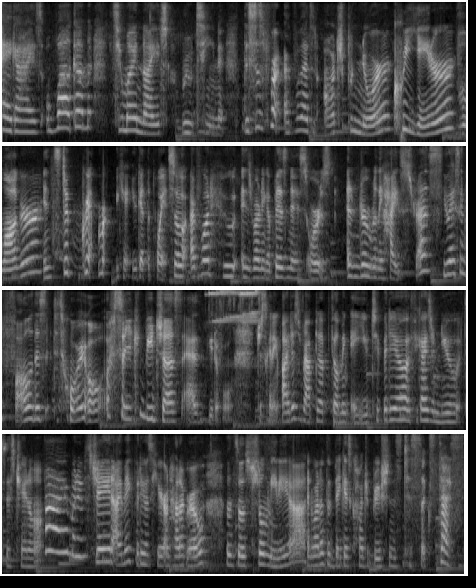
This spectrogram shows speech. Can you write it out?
Hey guys, welcome to my night routine. This is for everyone that's an entrepreneur, creator, vlogger, Instagrammer. Okay, you get the point. So everyone who is running a business or is under really high stress, you guys can follow this tutorial so you can be just as beautiful. Just kidding. I just wrapped up filming a YouTube video. If you guys are new to this channel, hi, my name is Jade. I make videos here on how to grow on social media. And one of the biggest contributions to success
